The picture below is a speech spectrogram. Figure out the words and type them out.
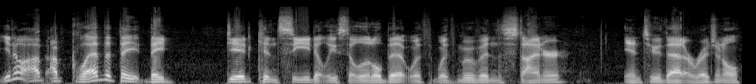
You know, I'm, I'm glad that they they did concede at least a little bit with with moving the Steiner into that original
